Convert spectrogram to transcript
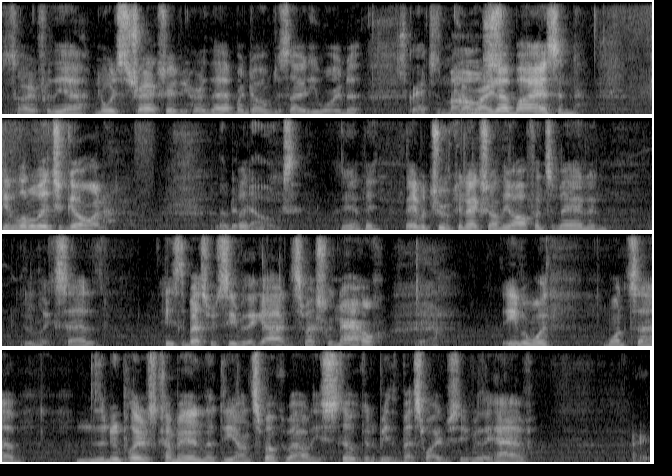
Sorry for the uh, noise distraction. If you heard that, my dog decided he wanted to Scratch his balls. come right up by us and get a little itch going. Love them But- dogs. Yeah, they, they have a true connection on the offensive end, and you know, like I said, he's the best receiver they got, especially now. Yeah. Even with once uh, the new players come in that Deion spoke about, he's still going to be the best wide receiver they have. Right.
